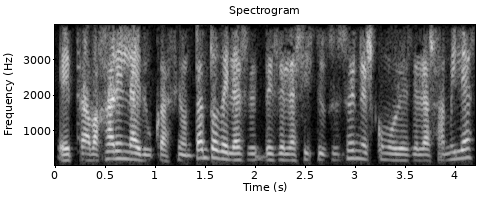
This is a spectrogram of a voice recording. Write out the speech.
eh, trabajar en la educación, tanto de las, desde las instituciones como desde las familias,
